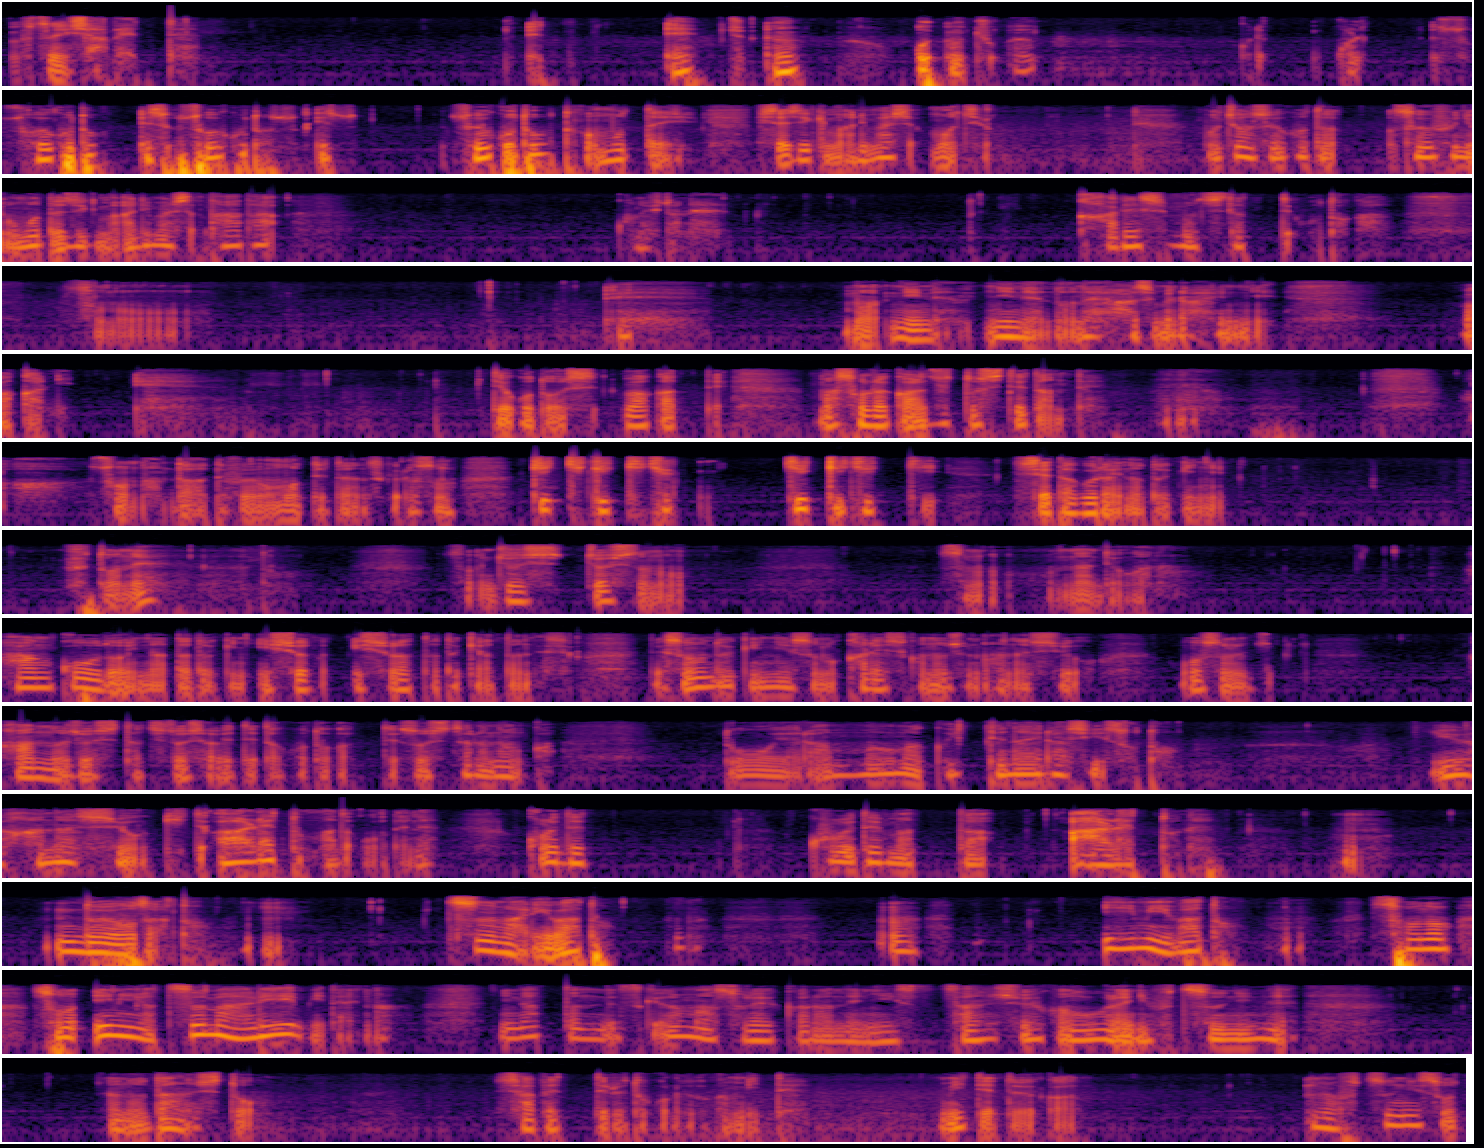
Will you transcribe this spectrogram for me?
普通に喋って。え、え、ちょ、ん？おい、ちょ、え、これ、これ、そそういうこと？え、そそういうこと？え、そそういうこと？とか思ったりした時期もありました、もちろん。もちろんそういうこと、そういうふうに思った時期もありました。ただ、この人ね、彼氏持ちだってことが、その、えー、まあ、2年、2年のね、初めらへんに、分かり、っていうことをし分かって、まあ、それからずっとしてたんで、うん、ああ、そうなんだってふうに思ってたんですけど、その、キッキキッキキッキッキキッキしてたぐらいの時に、ふとね、その女子、女子との、その、なんていうかな、反行動になった時に一緒一緒だった時あったんですよ。で、その時にその彼氏彼女の話を、をその反の女子たちと喋ってたことがあって、そしたらなんか、どうやらあんまうまくいってないらしいぞという話を聞いて、あれとまだここでね、これで、これでまた、あれとね、うん、どういうことだと、うん、つまりはと、うん、意味はと、その、その意味はつまり、みたいな、になったんですけど、まあそれからね、2、3週間後ぐらいに普通にね、あの男子と喋ってるところ、見てというか、まあ普通にそ、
